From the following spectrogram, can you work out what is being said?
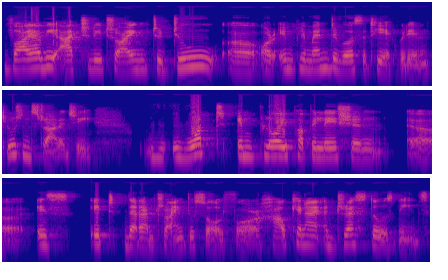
why are we actually trying to do uh, or implement diversity, equity, and inclusion strategy? What employee population uh, is it that I'm trying to solve for? How can I address those needs?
